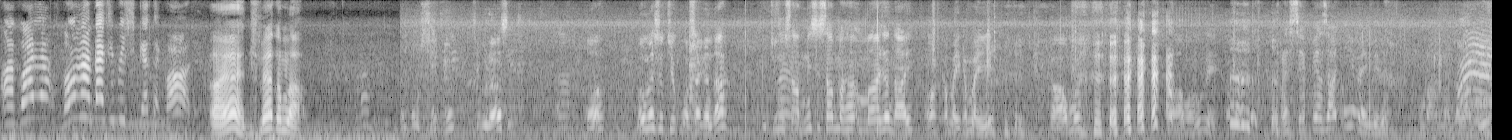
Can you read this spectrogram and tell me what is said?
Agora, vamos andar de bicicleta agora. Ah, é? Bicicleta? Vamos lá. Vamos. É viu? Segurança. Ah. Ó, vamos ver se o tio consegue andar. O tio não sabe nem se sabe mais, mais andar, hein? Ó, calma aí, calma aí. Calma. Calma, vamos ver. Calma. Parece ser pesadinho, velho? Vamos lá, vamos lá, devagarinho.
